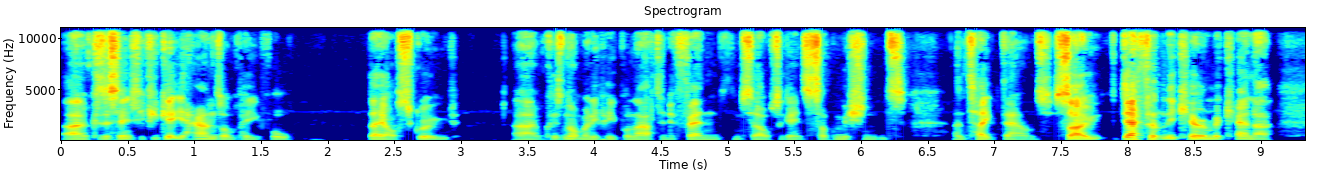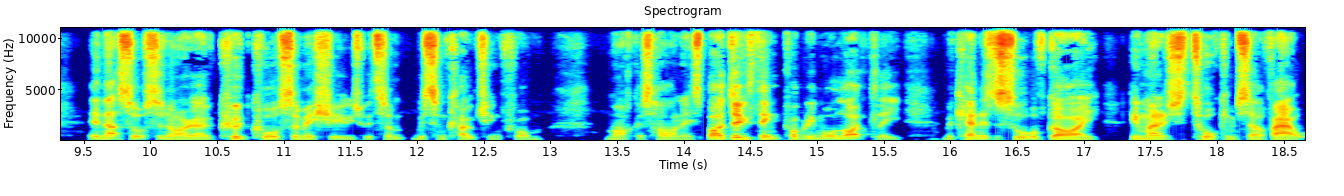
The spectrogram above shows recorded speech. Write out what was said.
Uh, because essentially, if you get your hands on people, they are screwed. Um, because not many people know how to defend themselves against submissions and takedowns. So definitely, Kieran McKenna in that sort of scenario could cause some issues with some with some coaching from Marcus Harness. But I do think probably more likely McKenna's the sort of guy who manages to talk himself out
